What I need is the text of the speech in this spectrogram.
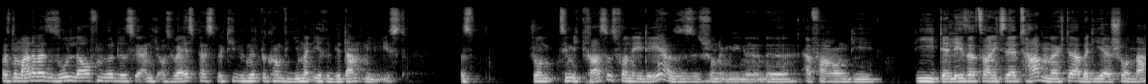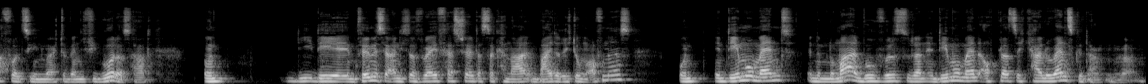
was normalerweise so laufen würde, dass wir eigentlich aus Rays Perspektive mitbekommen, wie jemand ihre Gedanken liest. Das schon ziemlich krass ist von der Idee. Also es ist schon irgendwie eine, eine Erfahrung, die, die der Leser zwar nicht selbst haben möchte, aber die er schon nachvollziehen möchte, wenn die Figur das hat. Und die Idee im Film ist ja eigentlich, dass Ray feststellt, dass der Kanal in beide Richtungen offen ist. Und in dem Moment, in einem normalen Buch, würdest du dann in dem Moment auch plötzlich Kylo Rens Gedanken hören.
